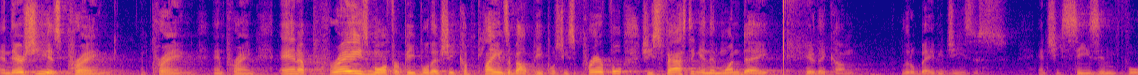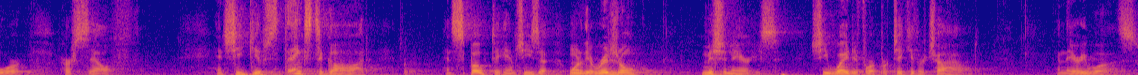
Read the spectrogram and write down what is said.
And there she is praying and praying and praying. Anna prays more for people than she complains about people. She's prayerful, she's fasting, and then one day, here they come, little baby Jesus. And she sees him for herself. And she gives thanks to God and spoke to him. She's a, one of the original missionaries. She waited for a particular child. And there he was,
